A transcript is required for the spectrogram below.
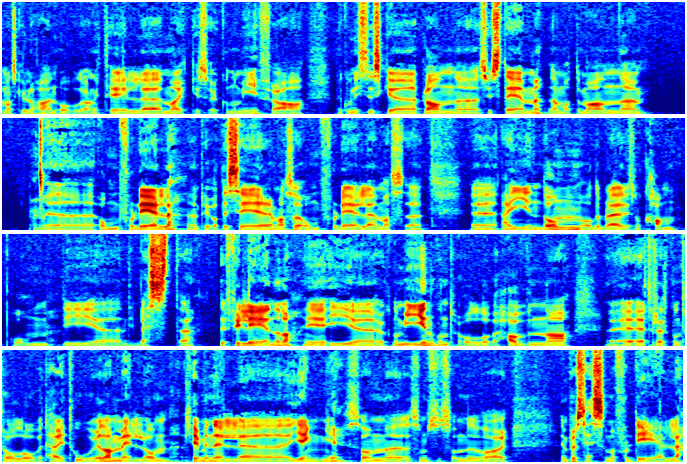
man skulle ha en overgang til markedsøkonomi fra det kommunistiske plansystemet. Da måtte man omfordele, privatisere masse, omfordele masse eiendom, og det ble liksom kamp om de, de beste filetene da, i, i, eh, økonomien. Kontroll over havna, eh, rett og slett kontroll over territoriet da, mellom kriminelle gjenger, som, eh, som, som, var en prosess om å fordele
